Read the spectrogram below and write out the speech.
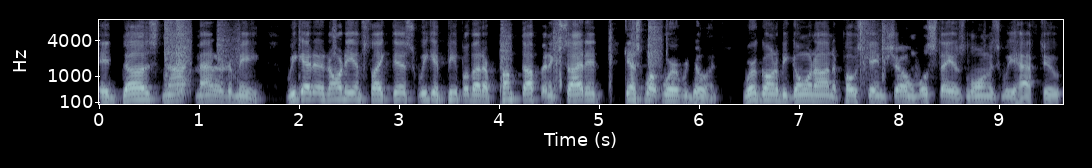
It does not matter to me. We get an audience like this. We get people that are pumped up and excited. Guess what we're, we're doing? We're going to be going on a post game show and we'll stay as long as we have to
